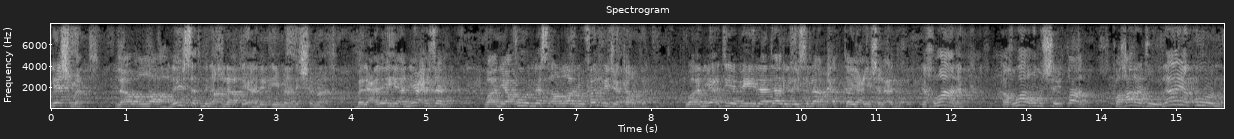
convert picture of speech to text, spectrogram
يشمت. لا والله ليست من أخلاق أهل الإيمان الشمات بل عليه أن يحزن وأن يقول نسأل الله أن يفرج كربه وأن يأتي به إلى دار الإسلام حتى يعيش العدل. إخوانك أغواهم الشيطان. فخرجوا لا يكون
